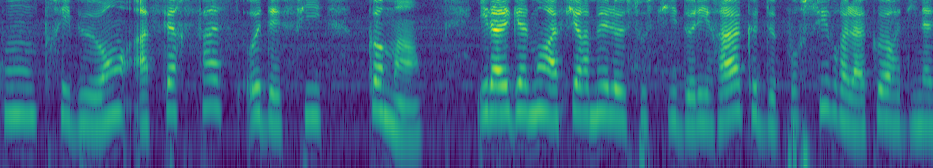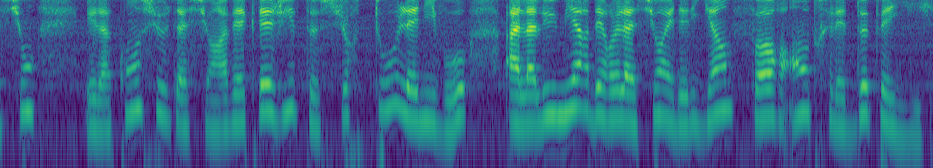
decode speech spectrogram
contribuant à faire face aux défis communs. Il a également affirmé le souci de l'Irak de poursuivre la coordination et la consultation avec l'Égypte sur tous les niveaux à la lumière des relations et des liens forts entre les deux pays.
